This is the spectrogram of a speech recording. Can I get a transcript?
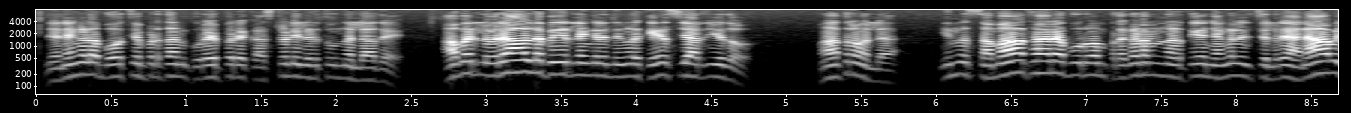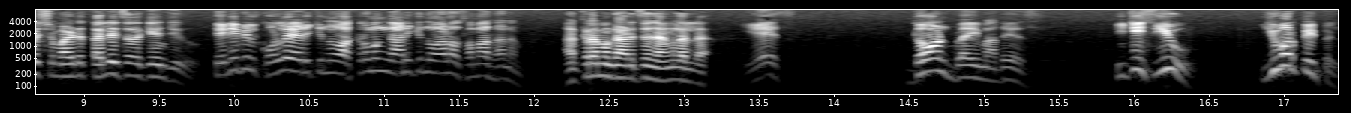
ജനങ്ങളെ ബോധ്യപ്പെടുത്താൻ കുറെ പേരെ കസ്റ്റഡിയിൽ എടുത്തു എന്നല്ലാതെ അവരിൽ ഒരാളുടെ പേരിലെങ്കിലും നിങ്ങൾ കേസ് ചാർജ് ചെയ്തോ? മാത്രമല്ല ഇന്ന് സമാധാനപൂർവം പ്രകടനം നടത്തിയ ഞങ്ങളിൽ ചിലരെ അനാവശ്യമായിട്ട് തല്ലിച്ചതയ്ക്കുകയും ചെയ്തു. തെരുവിൽ കൊള്ളയടിക്കുന്നു അക്രമം കാണിക്കുന്നതാണോ സമാധാനം? അക്രമം കാണിച്ച ഞങ്ങളല്ല. Yes don't blame others it is you your people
